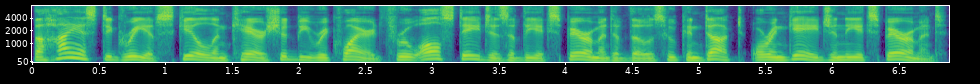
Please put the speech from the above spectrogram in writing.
The highest degree of skill and care should be required through all stages of the experiment of those who conduct or engage in the experiment.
